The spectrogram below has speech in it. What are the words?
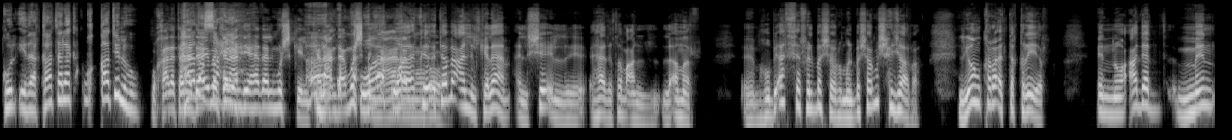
قول إذا قاتلك قاتله. وقالت أنا دائما صحيح. كان عندي هذا المشكل كان آه. عندها مشكل و... مع وتبعا للكلام الشيء اللي هذا طبعا الأمر. هو بيأثر في البشر هم البشر مش حجارة. اليوم قرأت تقرير إنه عدد من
